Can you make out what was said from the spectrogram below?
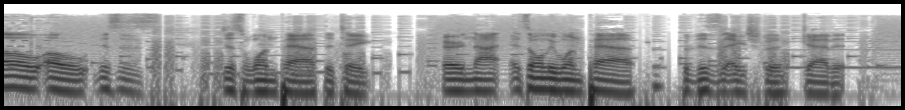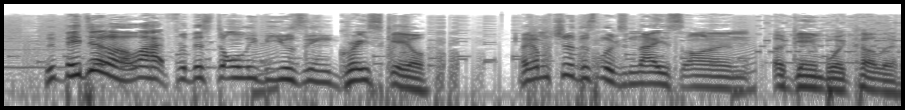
oh, oh. This is just one path to take. Or not. It's only one path. But this is extra. Got it. They did a lot for this to only be using grayscale. Like, I'm sure this looks nice on a Game Boy Color.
